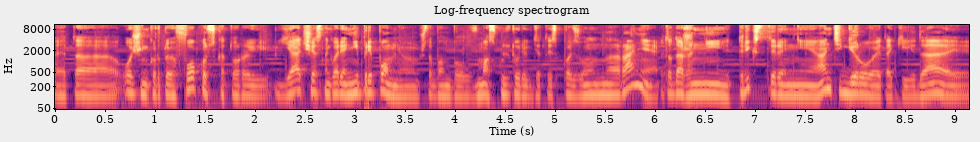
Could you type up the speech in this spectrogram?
Это очень крутой фокус, который я, честно говоря, не припомню, чтобы он был в масс-культуре где-то использован ранее. Это даже не трикстеры, не антигерои такие, да, и,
